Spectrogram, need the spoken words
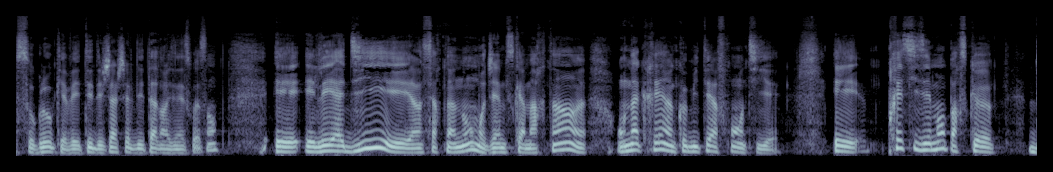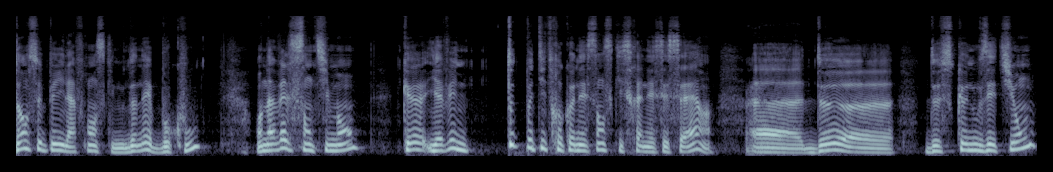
Soglo, qui avait été déjà chef d'État dans les années 60. Et, et Léadi et un certain nombre, James Camartin, on a créé un comité afro-antillais. Et précisément parce que dans ce pays, la France, qui nous donnait beaucoup, on avait le sentiment qu'il y avait une toute petite reconnaissance qui serait nécessaire euh, de, euh, de ce que nous étions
